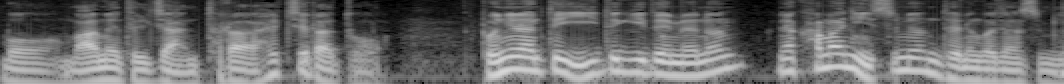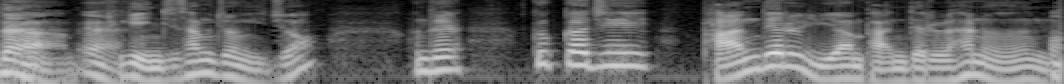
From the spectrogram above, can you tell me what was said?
뭐 마음에 들지 않더라 할지라도 본인한테 이득이 되면은 그냥 가만히 있으면 되는 거지 않습니까? 네, 네. 그게 인지상정이죠. 근데 끝까지 반대를 위한 반대를 하는 네.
